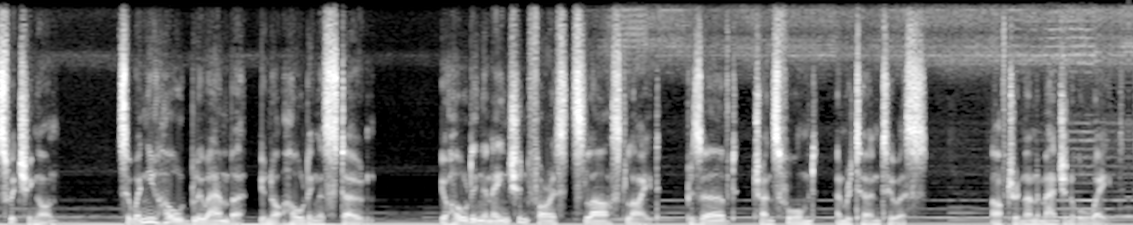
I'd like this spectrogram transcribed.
switching on. So when you hold blue amber, you're not holding a stone. You're holding an ancient forest's last light, preserved, transformed, and returned to us after an unimaginable wait.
